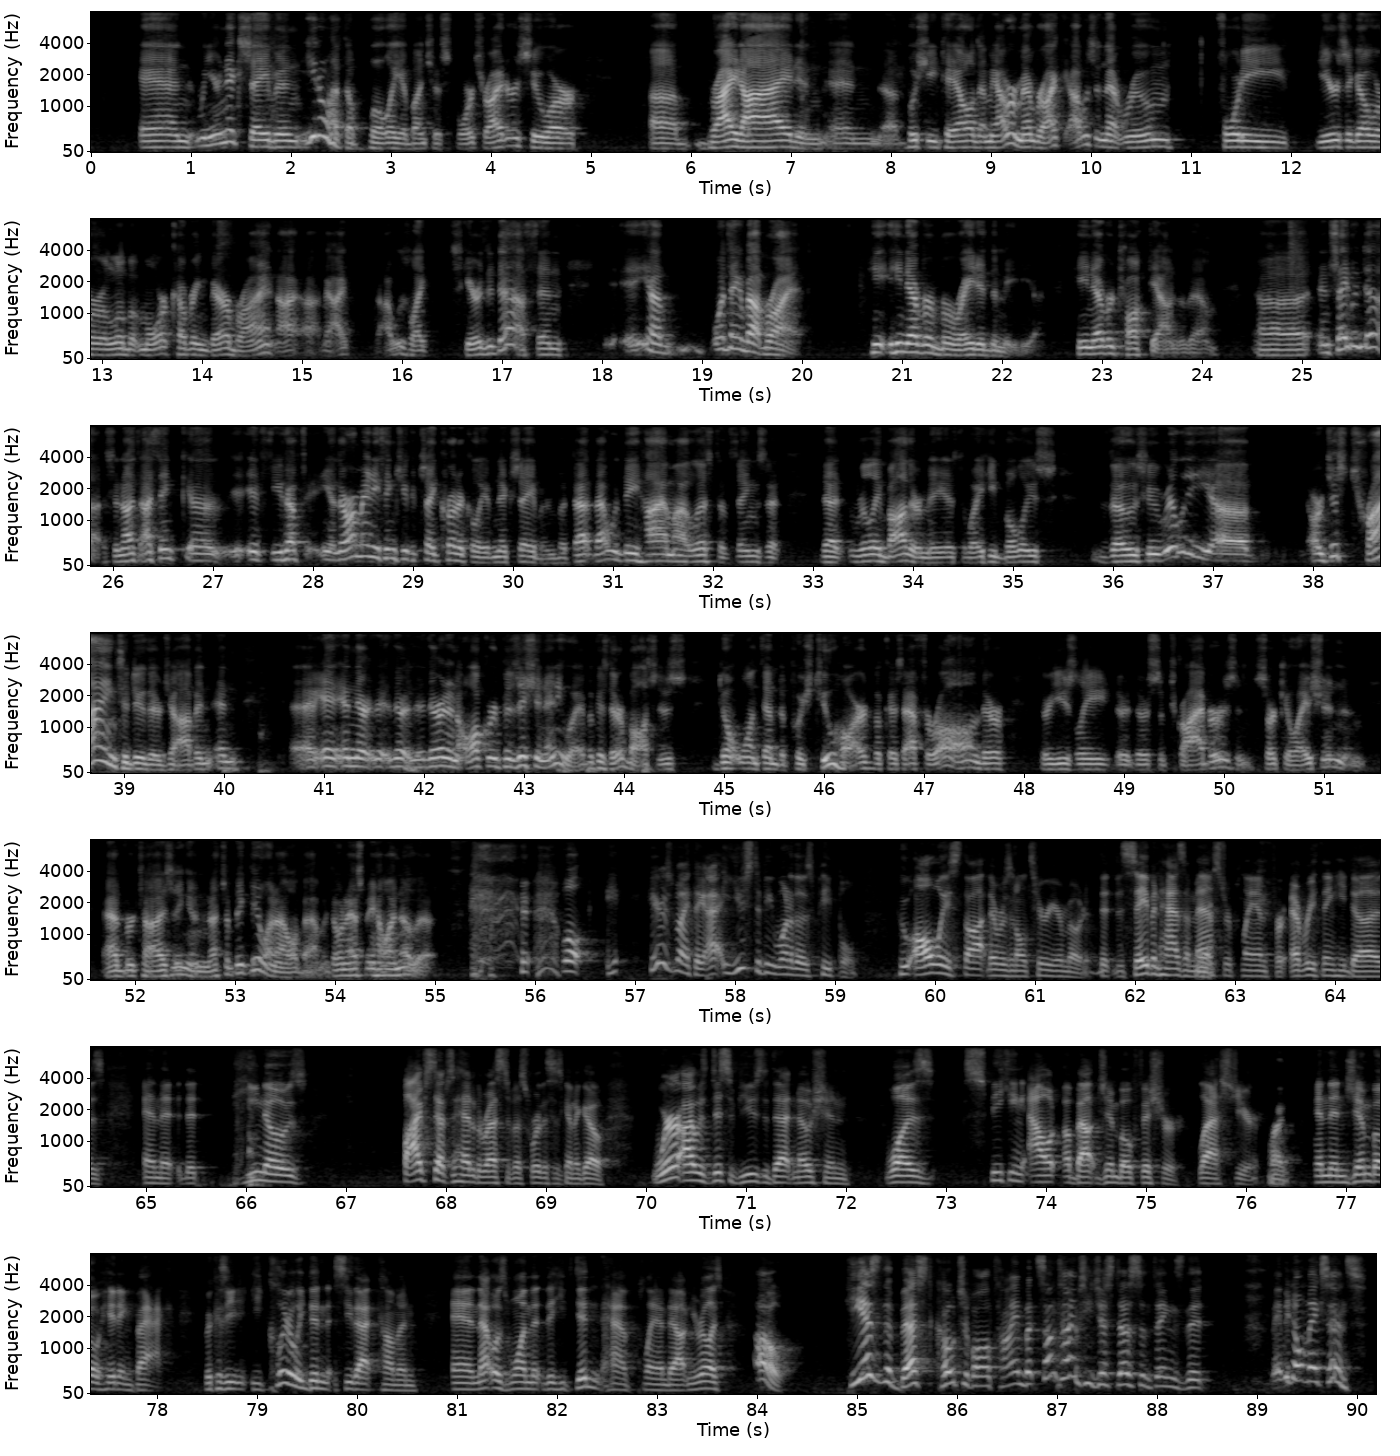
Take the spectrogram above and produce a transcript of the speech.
And when you're Nick Saban, you don't have to bully a bunch of sports writers who are uh, bright-eyed and and uh, bushy-tailed. I mean, I remember I, I was in that room 40 years ago or a little bit more covering Bear Bryant. I, I mean, I I was like scared to death. And you know, one thing about Bryant, he he never berated the media. He never talked down to them. Uh, and Saban does. And I, I think uh, if you have to, you know, there are many things you could say critically of Nick Saban, but that that would be high on my list of things that that really bother me is the way he bullies those who really uh, are just trying to do their job and and and they're they're they're in an awkward position anyway because their bosses don't want them to push too hard because after all they're they're usually they're, they're subscribers and circulation and advertising, and that's a big deal in Alabama. Don't ask me how I know that. well, here's my thing. I used to be one of those people who always thought there was an ulterior motive that the Saban has a master plan for everything he does, and that that he knows five steps ahead of the rest of us where this is going to go. Where I was disabused of that notion was speaking out about Jimbo Fisher last year, right? And then Jimbo hitting back because he he clearly didn't see that coming, and that was one that, that he didn't have planned out. And you realize, oh, he is the best coach of all time, but sometimes he just does some things that maybe don't make sense.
